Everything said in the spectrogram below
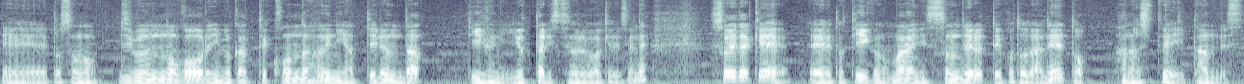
えっ、ー、と、その自分のゴールに向かってこんな風にやってるんだっていう風に言ったりするわけですよね。それだけ、えっ、ー、と、T 君の前に進んでるっていうことだね、と話していたんです。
